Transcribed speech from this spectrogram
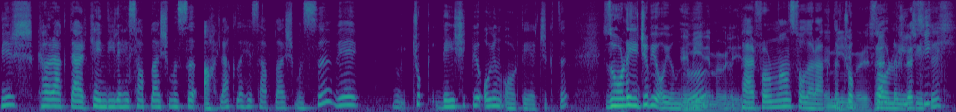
bir karakter kendiyle hesaplaşması, ahlakla hesaplaşması ve çok değişik bir oyun ortaya çıktı. Zorlayıcı bir oyundu. Eminim öyleydi. Performans olarak Eminim da çok öyle. Sen zorlayıcıydı. klasik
